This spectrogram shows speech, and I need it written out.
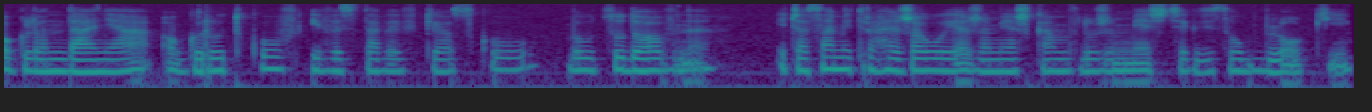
oglądania ogródków i wystawy w kiosku był cudowny. I czasami trochę żałuję, że mieszkam w dużym mieście, gdzie są bloki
